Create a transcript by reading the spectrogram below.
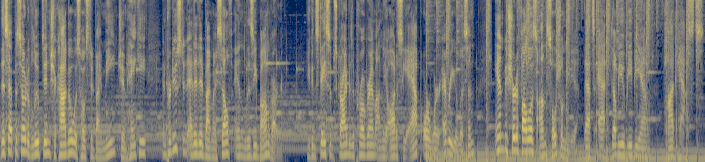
This episode of Looped in Chicago was hosted by me, Jim Hanke, and produced and edited by myself and Lizzie Baumgartner. You can stay subscribed to the program on the Audacy app or wherever you listen, and be sure to follow us on social media. That's at WBBM Podcasts.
